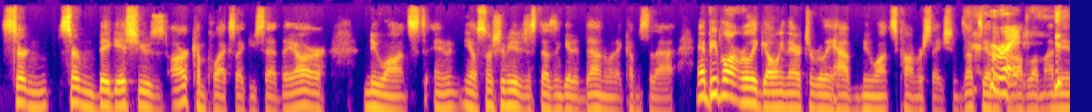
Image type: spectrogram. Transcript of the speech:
certain certain big issues are complex like you said. They are nuanced. And you know social media just doesn't get it done when it comes to that. And people aren't really going there to really have nuanced conversations. That's the other right. problem. I mean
